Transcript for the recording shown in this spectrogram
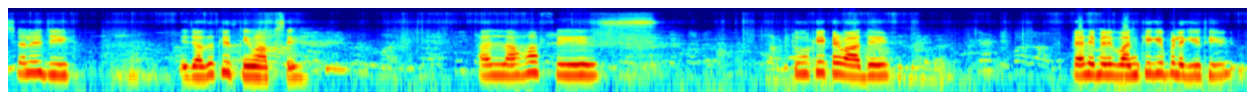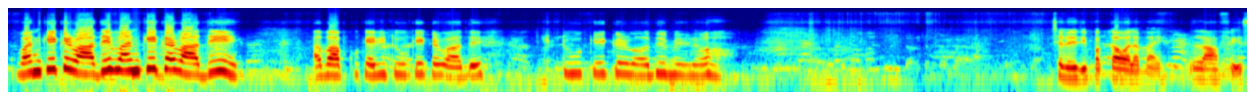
चले जी, इजाज़त लेती हूँ आपसे। अल्लाह हाफिज़। टू के करवा दे। पहले मैंने वन के के ऊपर लगी हुई थी। वन के करवा दे, वन के करवा दे। अब आपको कह रही टू के करवा दे। टू के करवा दे मेरा। चलिए जी पक्का वाला बाय लाफिज़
